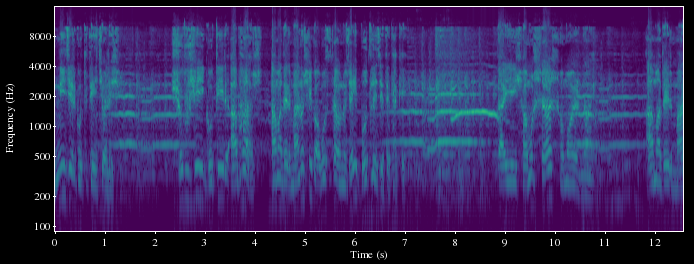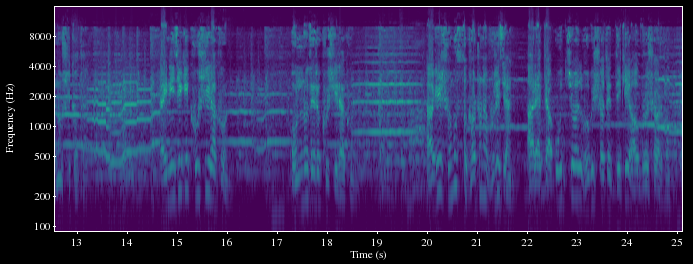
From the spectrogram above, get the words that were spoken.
নিজের গতিতেই চলে সে। শুধু সেই গতির আভাস আমাদের মানসিক অবস্থা অনুযায়ী বদলে যেতে থাকে। তাই এই সমস্যা সময়ের নয়, আমাদের মানসিকতা। তাই নিজেকে খুশি রাখুন, অন্যদেরও খুশি রাখুন। আগের সমস্ত ঘটনা ভুলে যান, আর একটা উজ্জ্বল ভবিষ্যতের দিকে অগ্রসর হন।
